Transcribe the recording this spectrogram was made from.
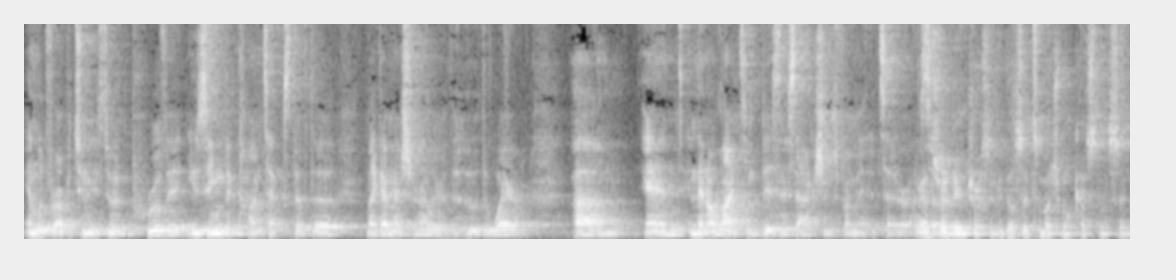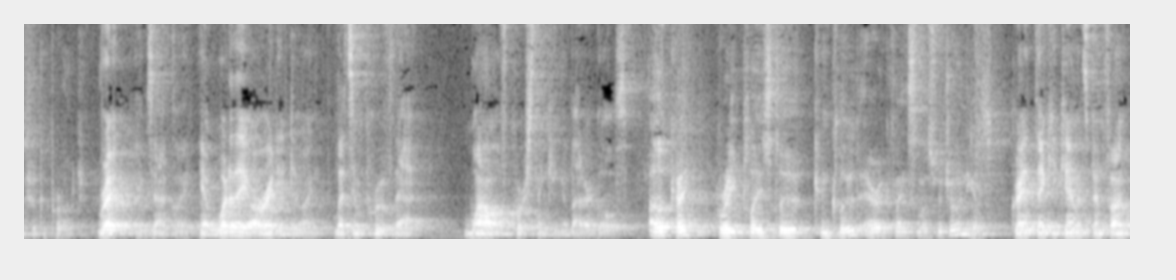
and look for opportunities to improve it using the context of the, like I mentioned earlier, the who, the where, um, and and then align some business actions from it, etc. That's So- really interesting because it's a much more customer-centric approach. Right, exactly. Yeah, what are they already doing? Let's improve that while, of course, thinking about our goals. Okay, great place to conclude. Eric, thanks so much for joining us. Grant, thank you, Kim. It's been fun.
